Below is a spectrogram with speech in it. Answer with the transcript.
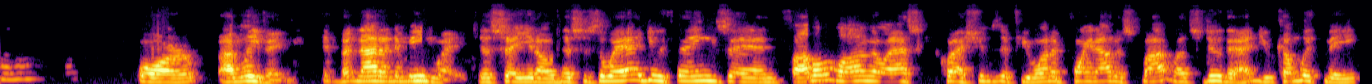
mm-hmm. or I'm leaving but not in a mean way. Just say, you know, this is the way I do things and follow along. I'll ask questions. If you want to point out a spot, let's do that. You come with me,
